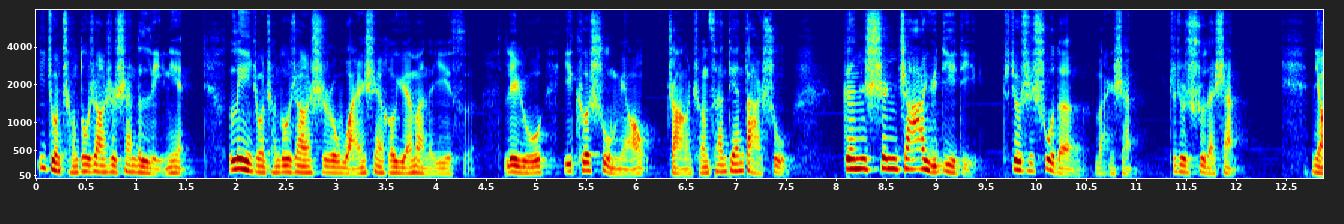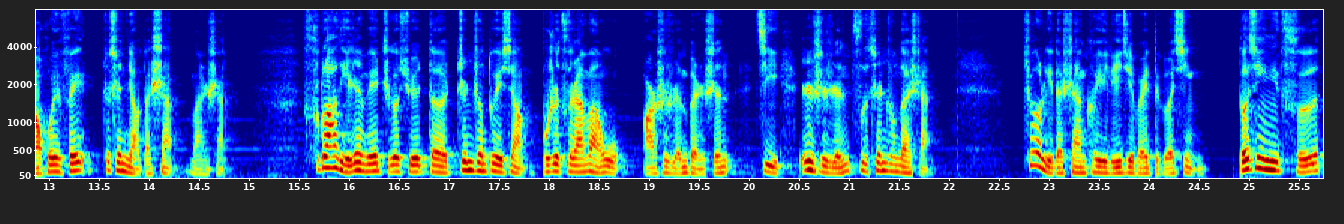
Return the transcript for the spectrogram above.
一种程度上是善的理念，另一种程度上是完善和圆满的意思。例如，一棵树苗长成参天大树，根深扎于地底，这就是树的完善，这就是树的善。鸟会飞，这是鸟的善完善。苏格拉底认为，哲学的真正对象不是自然万物，而是人本身，即认识人自身中的善。这里的善可以理解为德性。德性一词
